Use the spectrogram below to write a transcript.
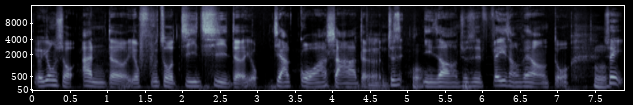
有用手按的，有辅佐机器的，有加刮痧的，就是你知道，就是非常非常多，所以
